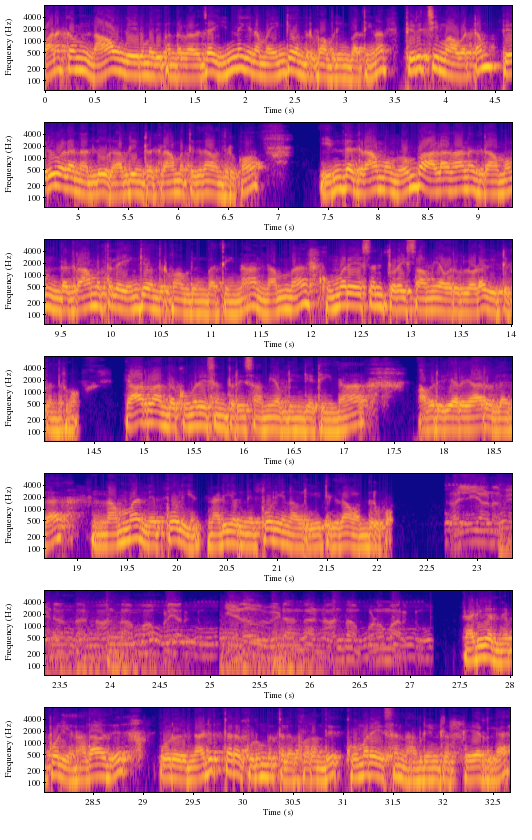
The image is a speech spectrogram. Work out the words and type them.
வணக்கம் நான் உங்க இருமதி பந்தலராஜா. இன்னைக்கு நம்ம எங்க வந்திருக்கோம் அப்படின்னு பாத்தீங்கன்னா திருச்சி மாவட்டம் பெருவளநல்லூர் அப்படின்ற கிராமத்துக்கு தான் வந்திருக்கோம். இந்த கிராமம் ரொம்ப அழகான கிராமம். இந்த கிராமத்துல எங்க வந்திருக்கோம் அப்படின்னு பாத்தீங்கன்னா நம்ம குமரேசன் துரைசாமி அவர்களோட வீட்டுக்கு வந்திருக்கோம். யாரா அந்த குமரேசன் துரைசாமி அப்படின்னு கேட்டீங்கன்னா அவர் வேற யாரும் இல்லைங்க. நம்ம நெப்போலியன் நடிகர் நெப்போலியன் அவர் வீட்டுக்கு தான் வந்திருக்கோம். கல்யாண வீடா இருந்தா நான் தான் மாப்பிள்ளையா இளவு வீடா இருந்தா நான் தான் பணமா இருக்கும். நடிகர் நெப்போலியன் அதாவது ஒரு நடுத்தர குடும்பத்துல பிறந்து குமரேசன் அப்படின்ற பேரில்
